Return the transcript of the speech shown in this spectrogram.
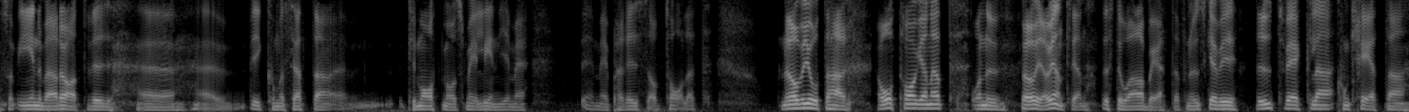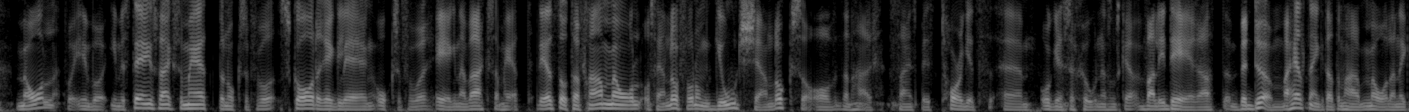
som innebär då att vi, eh, eh vi kommer sätta klimatmål som är i linje med, med Parisavtalet. Nu har vi gjort det här åtagandet och nu börjar egentligen det stora arbetet. För nu ska vi utveckla konkreta mål för vår investeringsverksamhet men också för vår skadereglering och också för vår egna verksamhet. Dels då ta fram mål och sen då få dem godkända också av den här Science Based Targets eh, organisationen som ska validera att bedöma helt enkelt att de här målen är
